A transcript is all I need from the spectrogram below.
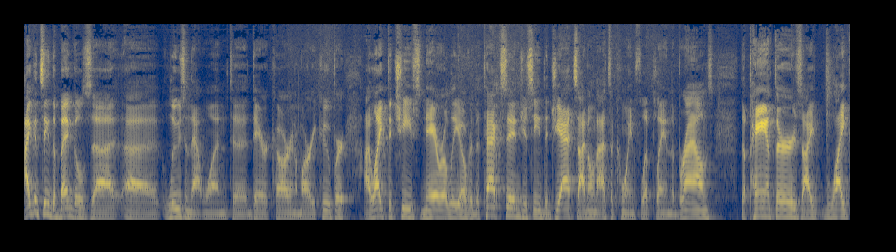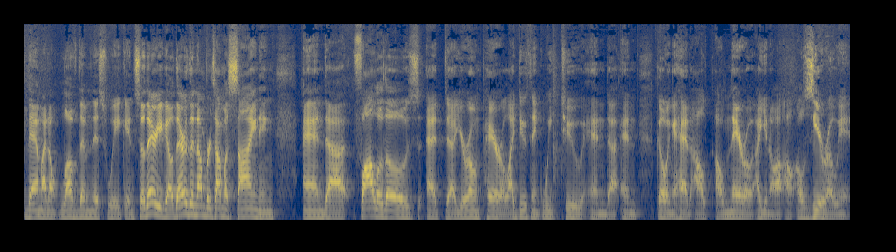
I could see the Bengals uh, uh, losing that one to Derek Carr and Amari Cooper. I like the Chiefs narrowly over the Texans. You see the Jets. I don't know. That's a coin flip playing the Browns. The Panthers. I like them. I don't love them this week. And so there you go. They're the numbers I'm assigning and uh, follow those at uh, your own peril. I do think week two and uh, and going ahead, I'll I'll narrow, uh, you know, I'll, I'll zero in,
